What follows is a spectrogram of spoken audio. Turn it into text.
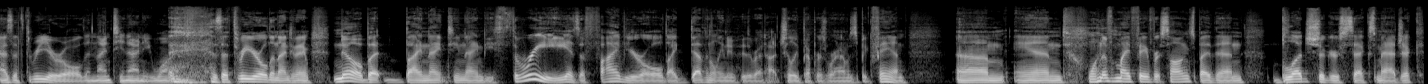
As a three-year-old in 1991, As a three-year-old in 1990, no, but by 1993, as a five-year-old, I definitely knew who the Red Hot Chili Peppers were. and I was a big fan. Um, and one of my favorite songs by then, "Blood Sugar Sex Magik."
